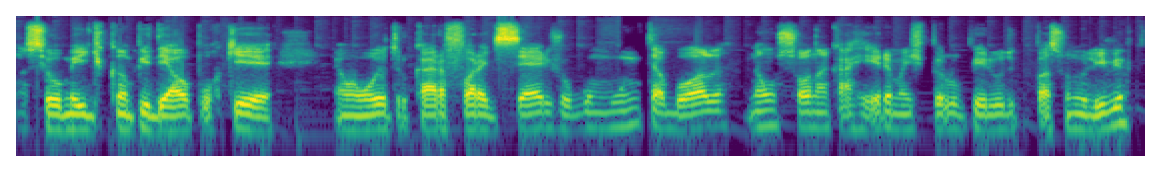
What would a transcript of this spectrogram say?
no, seu meio de campo ideal, porque é um outro cara fora de série, jogou muita bola, não só na carreira, mas pelo período que passou no Liverpool.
